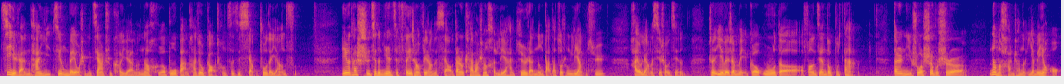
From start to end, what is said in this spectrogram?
既然它已经没有什么价值可言了，那何不把它就搞成自己想住的样子？因为它实际的面积非常非常的小，但是开发商很厉害，居然能把它做成两居，还有两个洗手间，这意味着每个屋的房间都不大，但是你说是不是那么寒碜呢？也没有。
